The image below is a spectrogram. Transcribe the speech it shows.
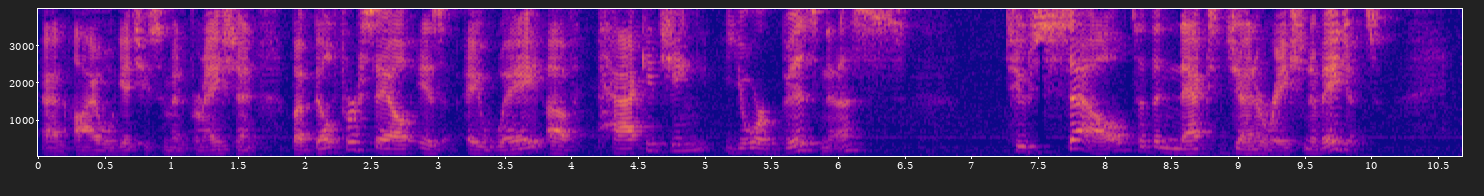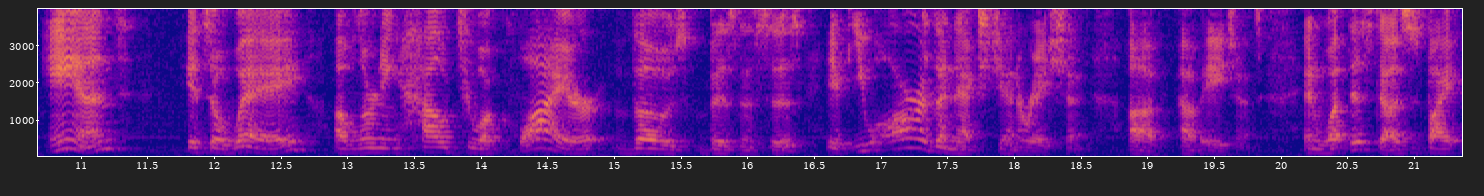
and I will get you some information. But Built for Sale is a way of packaging your business to sell to the next generation of agents. And it's a way of learning how to acquire those businesses if you are the next generation of, of agents. And what this does is by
